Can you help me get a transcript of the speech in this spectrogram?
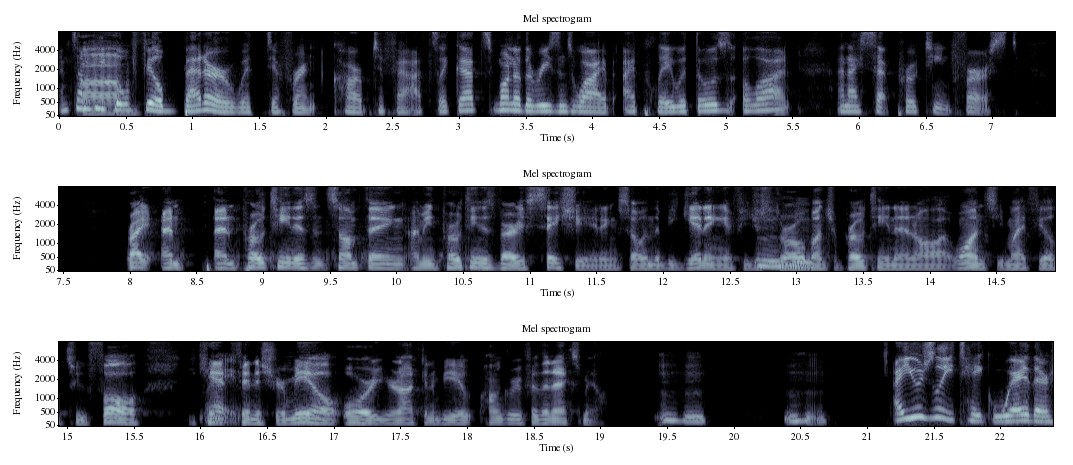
And some people um, feel better with different carb to fats. Like that's one of the reasons why I play with those a lot and I set protein first. Right. And and protein isn't something I mean, protein is very satiating. So in the beginning, if you just throw a Mhm. bunch of protein in all at once, you might feel too full. You can't Right. finish your meal or you're not going to be hungry for the next meal. Mm-hmm. Mhm. I usually take where they're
